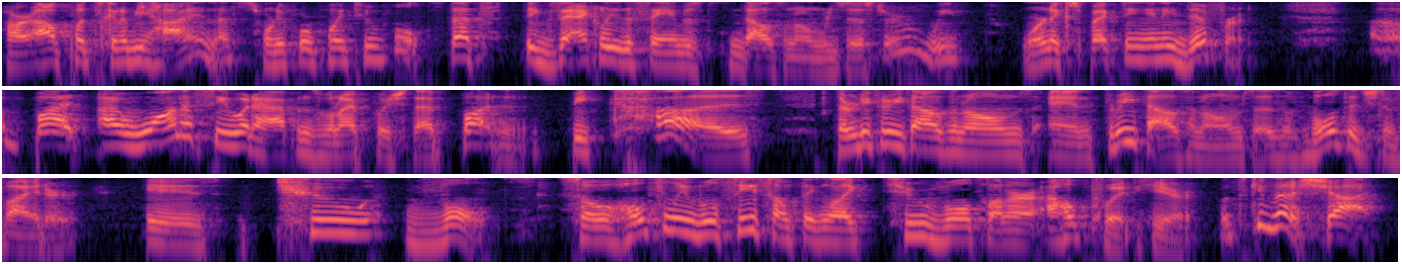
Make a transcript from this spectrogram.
our output's gonna be high, and that's 24.2 volts. That's exactly the same as the 10,000 ohm resistor. We weren't expecting any different. Uh, but I want to see what happens when I push that button because 33,000 ohms and 3,000 ohms as a voltage divider is 2 volts. So hopefully we'll see something like 2 volts on our output here. Let's give that a shot.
